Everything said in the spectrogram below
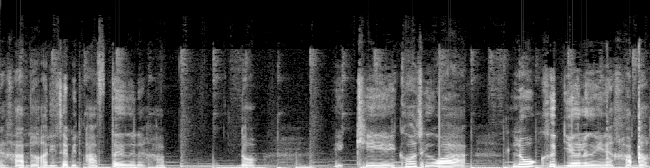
นะครับเนาะอันนี้จะเป็น after นะครับเนาะโอเคก็ถือว่าโล่งขึ้นเยอะเลยนะครับเนาะ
